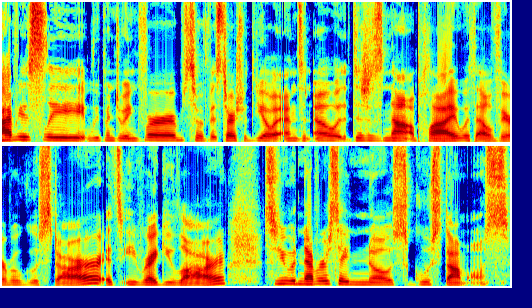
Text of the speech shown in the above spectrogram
obviously we've been doing verbs, so if it starts with yo, it ends in o, this does not apply with el verbo gustar. It's irregular. So you would never say nos gustamos.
